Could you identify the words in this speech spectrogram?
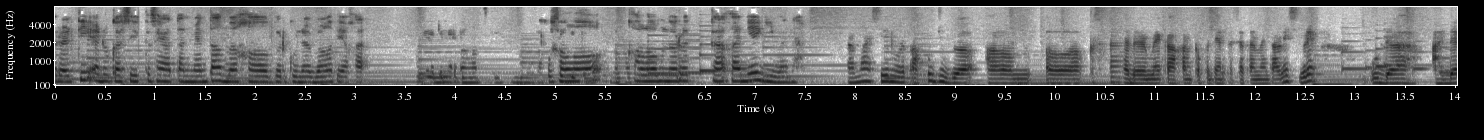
Berarti edukasi kesehatan mental bakal berguna banget ya kak? Iya benar banget sih. Kalau gitu. kalau menurut Kak Kania gimana? Sama sih menurut aku juga kalau uh, kesadaran mereka akan kepentingan kesehatan mental ini sebenarnya udah ada.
